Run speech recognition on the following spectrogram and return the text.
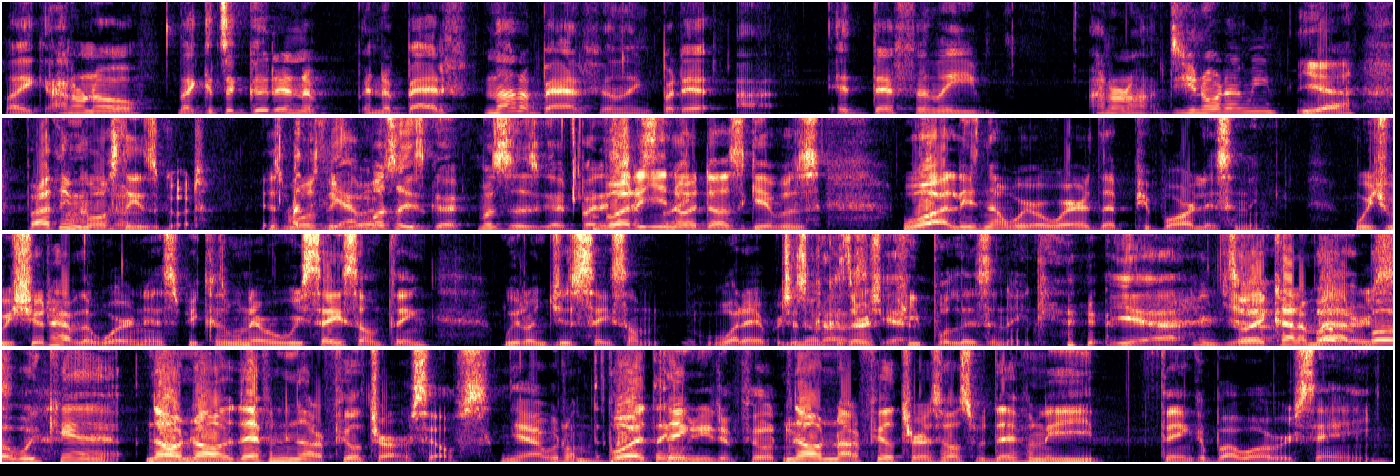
like I don't know, like it's a good and a and a bad, not a bad feeling, but it uh, it definitely, I don't know. Do you know what I mean? Yeah, but I think I mostly know. it's good. It's mostly yeah, good. mostly is good. Mostly is good, but But, you know, it does give us. Well, at least now we're aware that people are listening, which we should have the awareness because whenever we say something, we don't just say some whatever. Just you know, because 'cause, there's yeah. people listening. yeah, So it kinda matters. But we can't. no, I no, mean, definitely not filter ourselves. Yeah, we don't, I But don't think, we need to filter. No, not filter ourselves, but definitely think about what we're saying.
